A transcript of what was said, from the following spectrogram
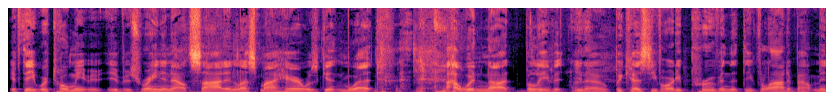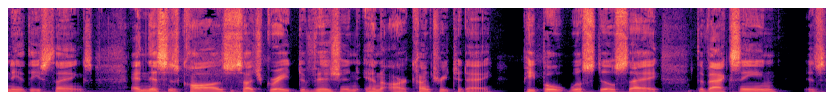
If they were told me it was raining outside, unless my hair was getting wet, I would not believe it, you know, because they've already proven that they've lied about many of these things. And this has caused such great division in our country today. People will still say the vaccine is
